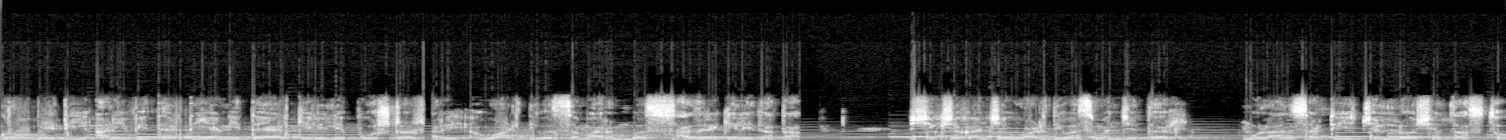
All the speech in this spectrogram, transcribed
गृहभेटी आणि विद्यार्थी यांनी तयार केलेले पोस्टर वाढदिवस समारंभ साजरे केले जातात. शिक्षकांचे वाढदिवस म्हणजे तर मुलांसाठी जल्लोषच असतो.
